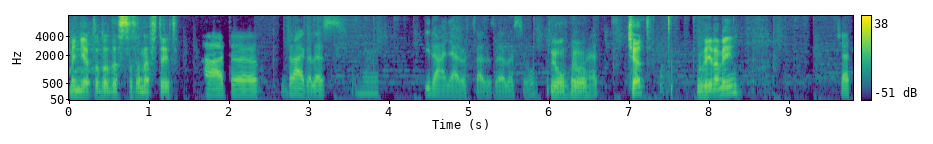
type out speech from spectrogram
Mennyire adod ezt az NFT-t? Hát, drága lesz. Hm, Irányár 500 ezer lesz, jó? Jó, jó. Chat? Vélemény? chat,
